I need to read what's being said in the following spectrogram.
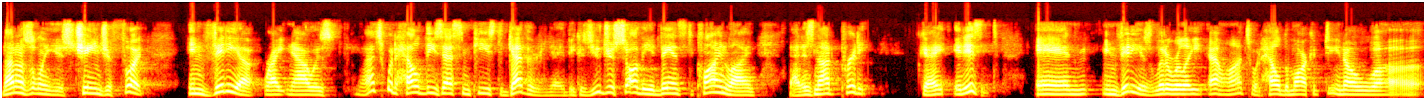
not only is change afoot, Nvidia right now is that's what held these S&Ps together today because you just saw the advanced decline line. That is not pretty. Okay, it isn't. And Nvidia is literally well, that's what held the market, you know, uh,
